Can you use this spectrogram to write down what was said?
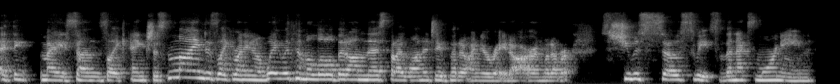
I think my son's like anxious mind is like running away with him a little bit on this, but I wanted to put it on your radar and whatever. She was so sweet. So the next morning,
